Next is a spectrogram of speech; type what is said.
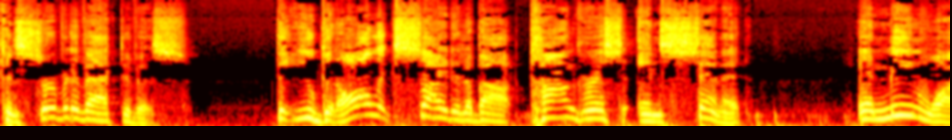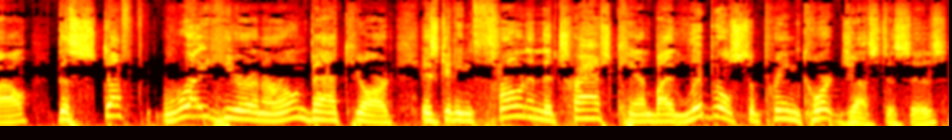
conservative activists, that you get all excited about Congress and Senate and meanwhile, the stuff right here in our own backyard is getting thrown in the trash can by liberal Supreme Court justices.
